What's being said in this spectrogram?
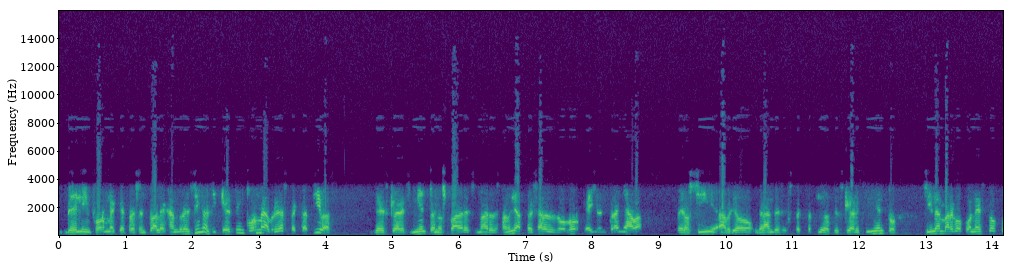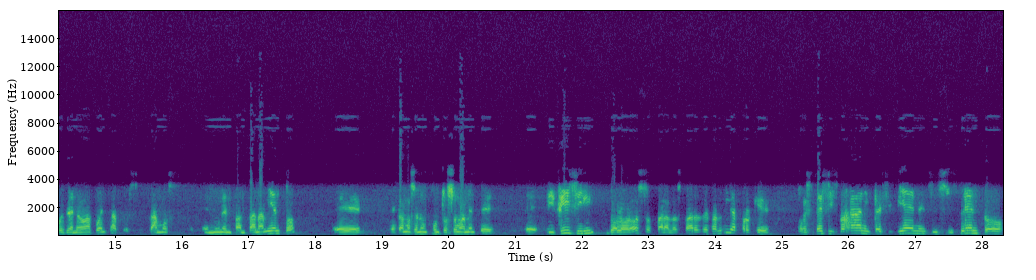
del informe que presentó Alejandro Encinas y que este informe abrió expectativas de esclarecimiento en los padres y madres de familia a pesar del dolor que ello entrañaba pero sí abrió grandes expectativas de esclarecimiento. Sin embargo, con esto, pues de nueva cuenta, pues estamos en un empantanamiento, eh, estamos en un punto sumamente eh, difícil, doloroso para los padres de familia, porque pues tesis van y tesis vienen sin sustento,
